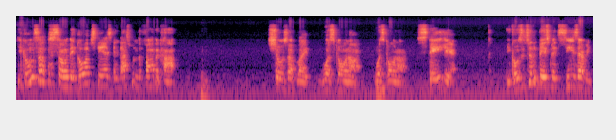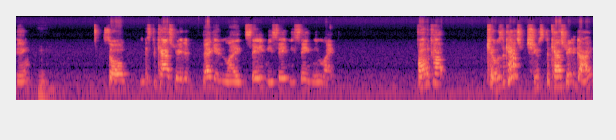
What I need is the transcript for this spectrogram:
he goes up. So they go upstairs, and that's when the father cop shows up. Like, what's going on? What's going on? Stay here. He goes into the basement, sees everything. Mhm. So Mr. Castrated begging, like, save me, save me, save me. I'm like, father cop kills the cast, shoots the castrated guy.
